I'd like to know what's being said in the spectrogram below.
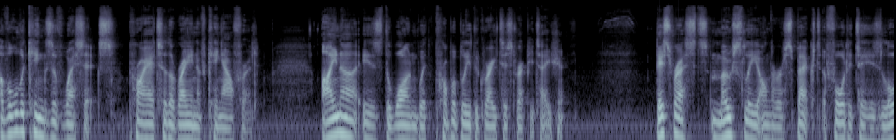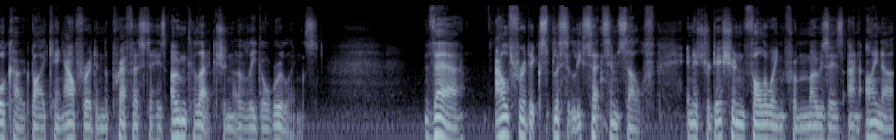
Of all the kings of Wessex prior to the reign of King Alfred, Ine is the one with probably the greatest reputation. This rests mostly on the respect afforded to his law code by King Alfred in the preface to his own collection of legal rulings. There, Alfred explicitly sets himself in a tradition following from Moses and Ine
